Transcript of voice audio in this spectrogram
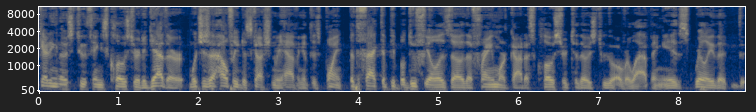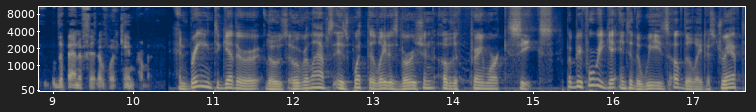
getting those two things closer together, which is a healthy discussion we're having at this point. But the fact that people do feel as though the framework got us closer to those two overlapping is really the, the, the benefit of what came from it. And bringing together those overlaps is what the latest version of the framework seeks. But before we get into the weeds of the latest draft,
